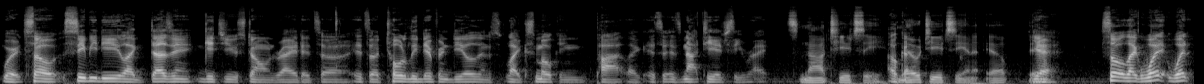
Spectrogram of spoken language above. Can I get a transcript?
Word. So CBD like doesn't get you stoned, right? It's a it's a totally different deal than it's like smoking pot. Like it's it's not THC, right? It's not THC. Okay. No THC in it. Yep. Yeah. So like what what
